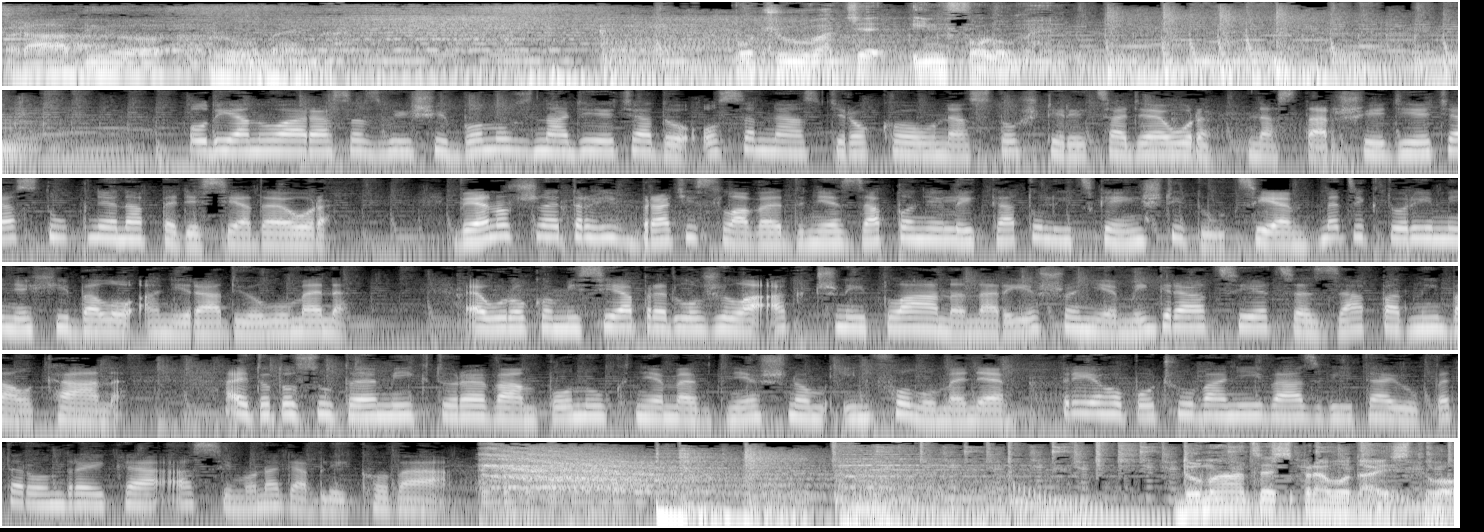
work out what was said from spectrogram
Rádio Lumen. Počúvate Infolumen. Od januára sa zvýši bonus na dieťa do 18 rokov na 140 eur. Na staršie dieťa stúpne na 50 eur. Vianočné trhy v Bratislave dnes zaplnili katolícke inštitúcie, medzi ktorými nechýbalo ani Rádio Lumen. Eurokomisia predložila akčný plán na riešenie migrácie cez Západný Balkán. Aj toto sú témy, ktoré vám ponúkneme v dnešnom Infolumene. Pri jeho počúvaní vás vítajú Peter Ondrejka a Simona Gablíková. Domáce spravodajstvo.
